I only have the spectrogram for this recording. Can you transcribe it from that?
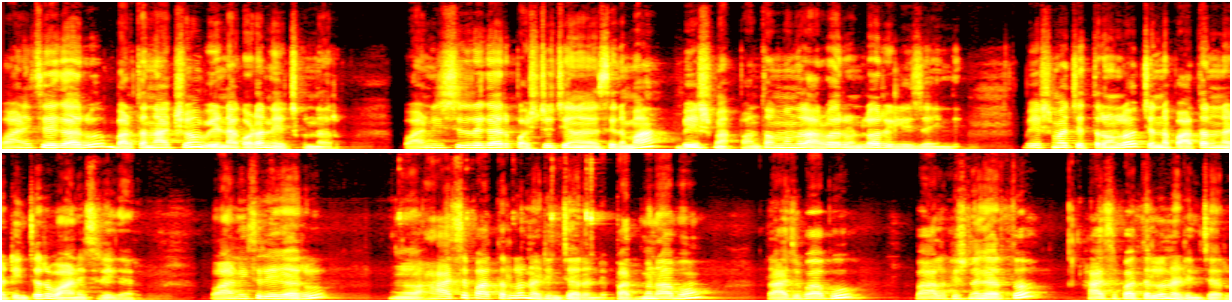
వాణిశ్రీ గారు భరతనాట్యం వీణా కూడా నేర్చుకున్నారు. వాణిశ్రీ గారి ఫస్ట్ సినిమా భీష్మ పంతొమ్మిది వందల అరవై రెండులో రిలీజ్ అయింది. భీష్మ చిత్రంలో చిన్న పాత్రలు నటించారు వాణిశ్రీ గారు. వాణిశ్రీ గారు హాస్య పాత్రలో నటించారండి. పద్మనాభం రాజబాబు బాలకృష్ణ గారితో హాస్య పాత్రలో నటించారు.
